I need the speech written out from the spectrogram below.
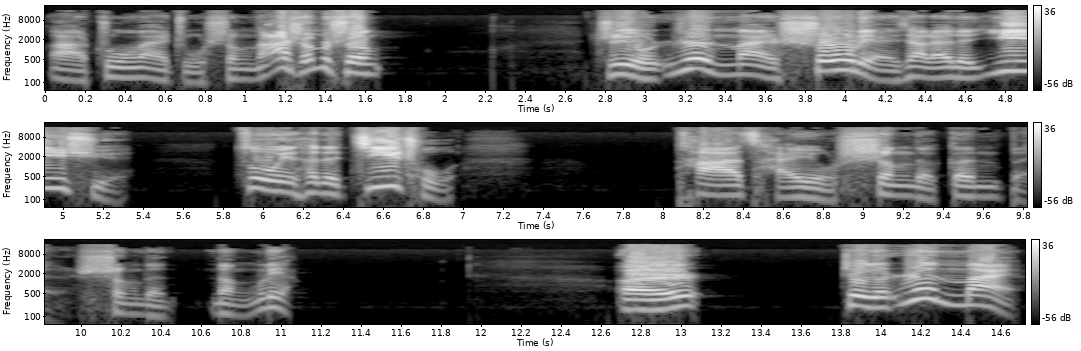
啊，督脉主升，拿什么升？只有任脉收敛下来的阴血作为它的基础，它才有生的根本、生的能量。而这个任脉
